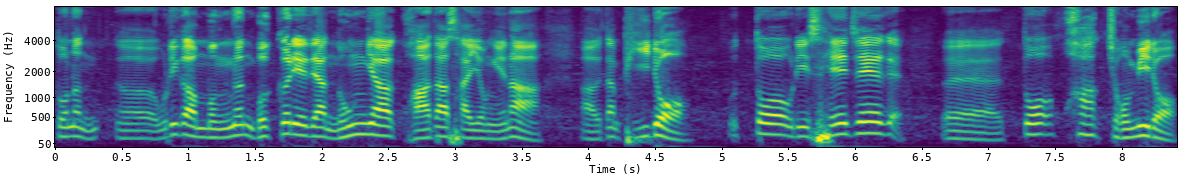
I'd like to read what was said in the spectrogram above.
또는 어, 우리가 먹는 먹거리에 대한 농약 과다 사용이나 아, 그다음 비료 또 우리 세제 에, 또 화학 조미료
